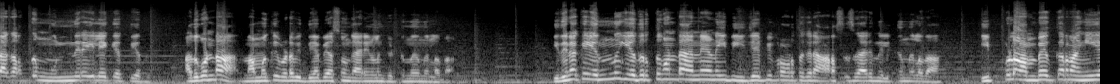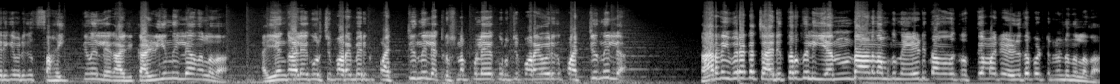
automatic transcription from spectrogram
തകർത്ത് മുൻനിരയിലേക്ക് എത്തിയത്. അതുകൊണ്ടാ നമുക്ക് ഇവിടെ വിദ്യാഭ്യാസവും കാര്യങ്ങളും കിട്ടുന്നത് എന്നുള്ളതാ. ഇതിനൊക്കെ എന്ന് എതിർത്തുകൊണ്ട് തന്നെയാണ് ഈ ബി ജെ പി പ്രവർത്തകർ ആർ എസ് എസ്കാർ നിൽക്കുന്നുള്ളതാ ഇപ്പോഴും അംബേദ്കറിനെ അംഗീകരിക്കാൻ അവർക്ക് സഹിക്കണില്ല കഴിയുന്നില്ല എന്നുള്ളതാ. അയ്യങ്കാളിയെ കുറിച്ച് പറയുമ്പോൾ അവർക്ക് പറ്റുന്നില്ല കൃഷ്ണപിള്ളയെ കുറിച്ച് പറയുമ്പോൾ അവർക്ക് പറ്റുന്നില്ല. കാരണം ഇവരൊക്കെ ചരിത്രത്തിൽ എന്താണ് നമുക്ക് നേടി തന്നത് കൃത്യമായിട്ട് എഴുതപ്പെട്ടിട്ടുണ്ട് എന്നുള്ളതാ.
